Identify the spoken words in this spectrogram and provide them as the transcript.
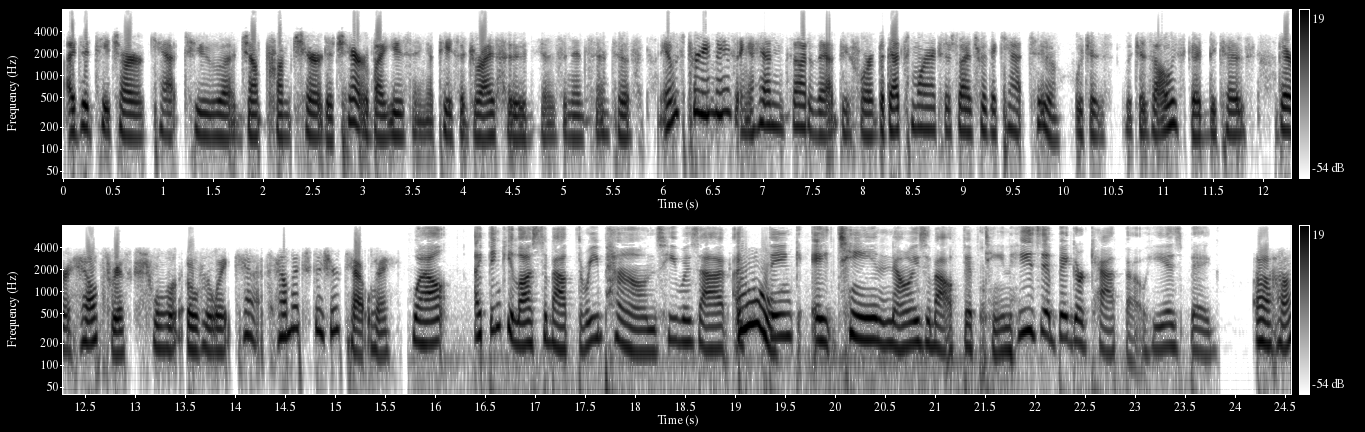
I did teach our cat to uh, jump from chair to chair by using a piece of dry food as an incentive. It was pretty amazing. I hadn't thought of that before, but that's more exercise for the cat too, which is which is always good because there are health risks for overweight cats. How much does your cat weigh? Well, I think he lost about three pounds. He was at, I Ooh. think, 18. Now he's about 15. He's a bigger cat, though. He is big. Uh huh.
